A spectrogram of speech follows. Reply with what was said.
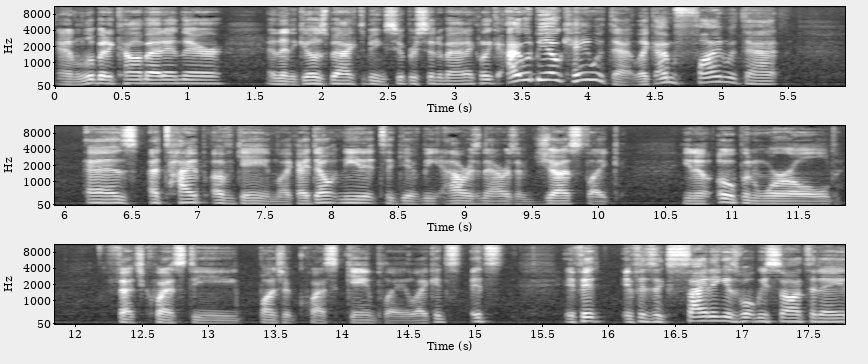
and a little bit of combat in there and then it goes back to being super cinematic, like I would be okay with that. Like I'm fine with that as a type of game. Like I don't need it to give me hours and hours of just like, you know, open world, fetch questy, bunch of quest gameplay. Like it's it's if it if it's exciting as what we saw today,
